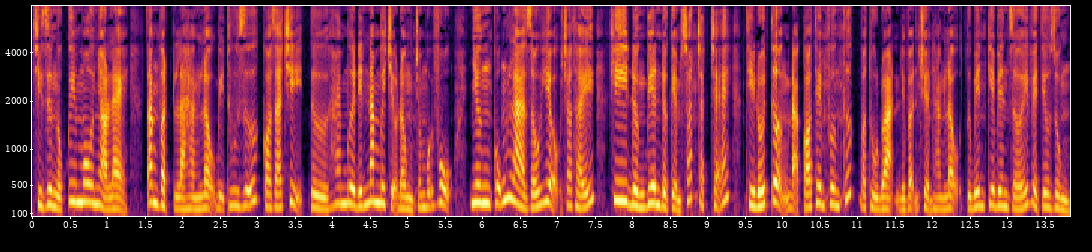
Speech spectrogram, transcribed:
chỉ dừng ở quy mô nhỏ lẻ, tăng vật là hàng lậu bị thu giữ có giá trị từ 20 đến 50 triệu đồng cho mỗi vụ, nhưng cũng là dấu hiệu cho thấy khi đường biên được kiểm soát chặt chẽ thì đối tượng đã có thêm phương thức và thủ đoạn để vận chuyển hàng lậu từ bên kia biên giới về tiêu dùng.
